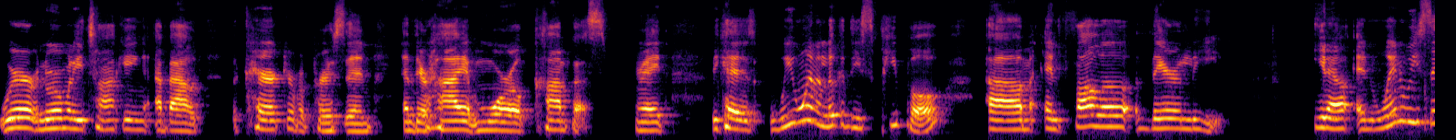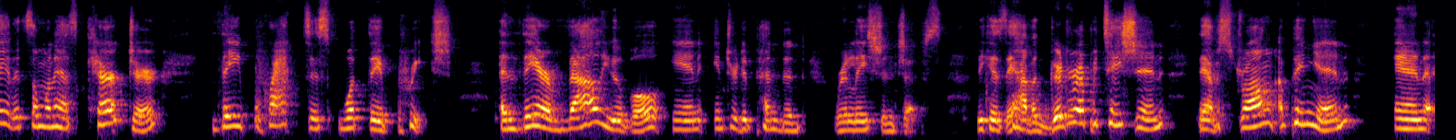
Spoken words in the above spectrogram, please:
we're normally talking about the character of a person and their high moral compass, right? Because we want to look at these people um, and follow their lead you know, and when we say that someone has character, they practice what they preach and they are valuable in interdependent relationships because they have a good reputation, they have a strong opinion and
